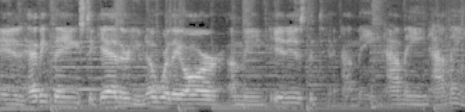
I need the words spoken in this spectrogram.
in having things together. You know where they are. I mean, it is the. I mean, I mean, I mean.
